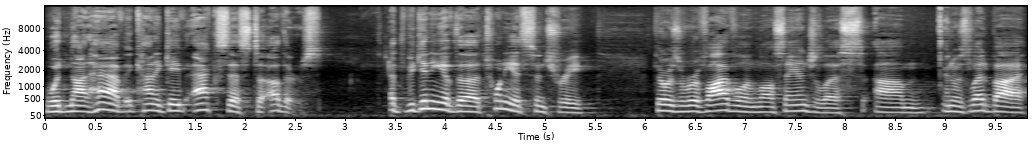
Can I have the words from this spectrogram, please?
would not have, it kind of gave access to others. At the beginning of the 20th century, there was a revival in Los Angeles, um, and it was led by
